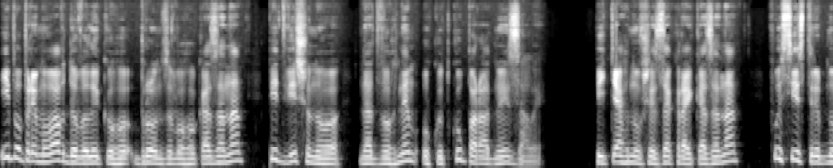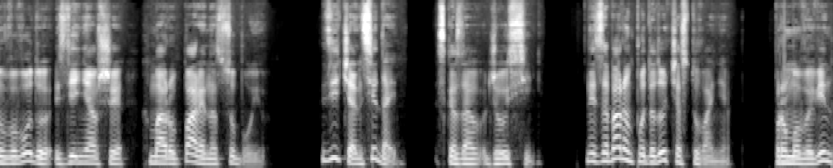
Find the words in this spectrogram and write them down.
і попрямував до великого бронзового казана, підвішеного над вогнем у кутку парадної зали. Підтягнувши за край казана, Фусі стрибнув у воду, здійнявши хмару пари над собою. Зічан, сідай, сказав Джоу Сінь. Незабаром подадуть частування, промовив він,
